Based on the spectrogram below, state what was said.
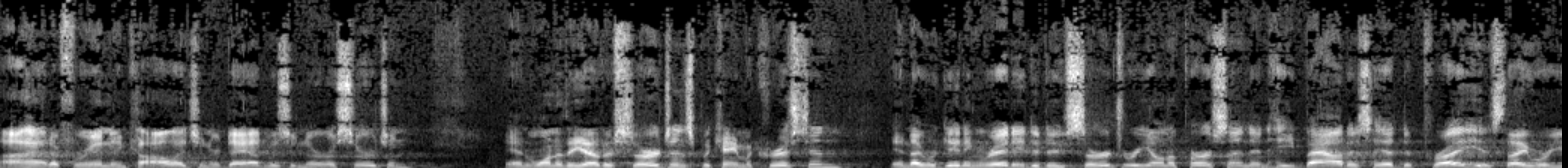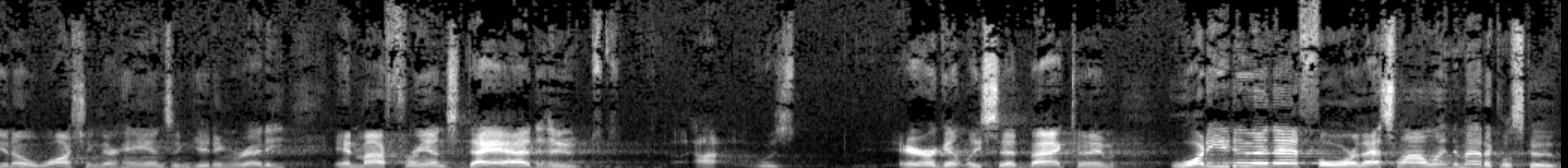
I had a friend in college, and her dad was a neurosurgeon, and one of the other surgeons became a Christian, and they were getting ready to do surgery on a person, and he bowed his head to pray as they were, you know, washing their hands and getting ready. And my friend's dad, who I, was arrogantly said back to him, What are you doing that for? That's why I went to medical school.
